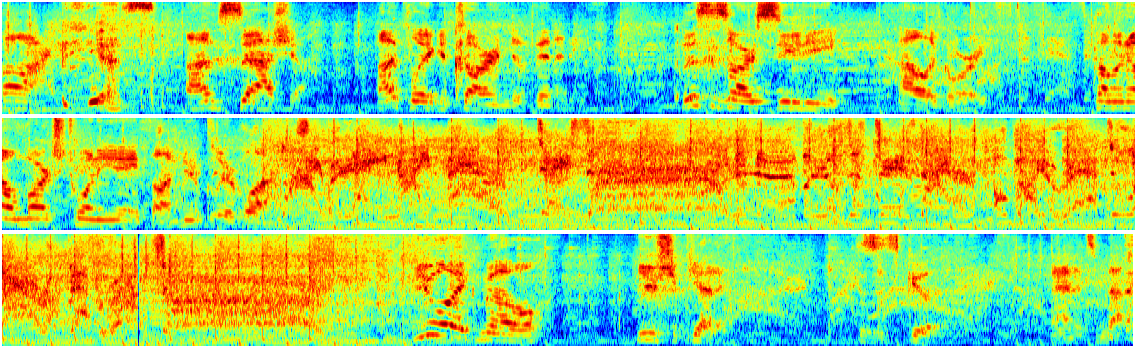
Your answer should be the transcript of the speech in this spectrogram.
Hi. Yes. I'm Sasha. I play guitar in Divinity. This is our CD, Allegory. Coming out March 28th on Nuclear Blast. If you like metal, you should get it. Because it's good. And it's metal.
